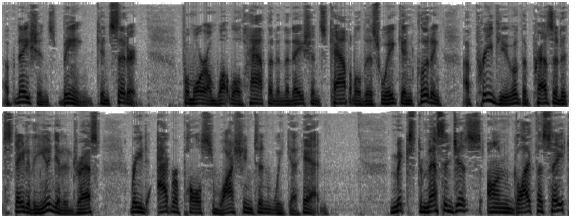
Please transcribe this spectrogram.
of nations being considered. For more on what will happen in the nation's capital this week, including a preview of the President's State of the Union address, read AgriPulse Washington Week Ahead mixed messages on glyphosate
